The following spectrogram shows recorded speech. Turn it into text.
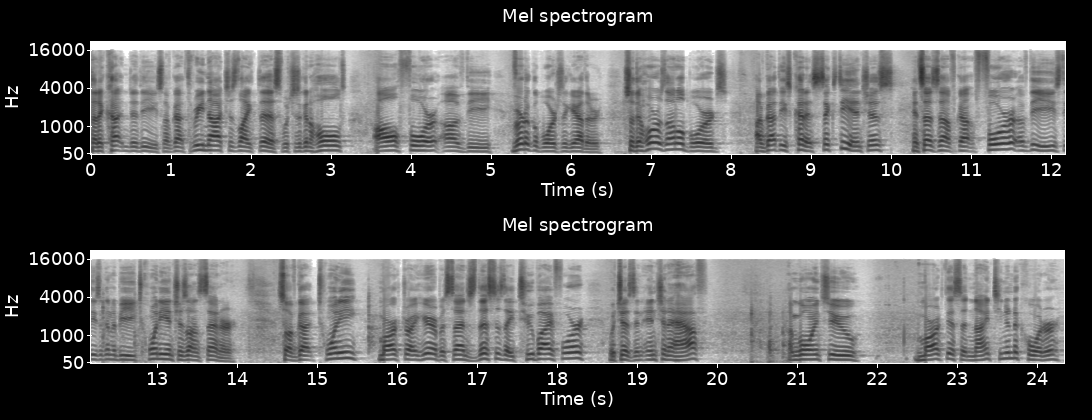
that I cut into these. So I've got three notches like this, which is gonna hold all four of the vertical boards together. So the horizontal boards, I've got these cut at 60 inches and since I've got four of these, these are gonna be 20 inches on center. So I've got 20 marked right here, but since this is a two by four, which is an inch and a half, I'm going to mark this at 19 and a quarter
